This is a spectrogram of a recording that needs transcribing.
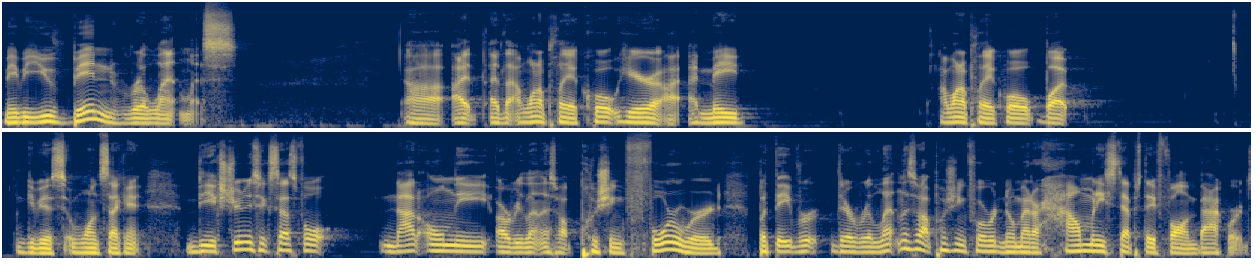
Maybe you've been relentless. Uh, I I, I want to play a quote here. I, I made. I want to play a quote, but I'll give you one second. The extremely successful not only are relentless about pushing forward, but they they're relentless about pushing forward no matter how many steps they've fallen backwards.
